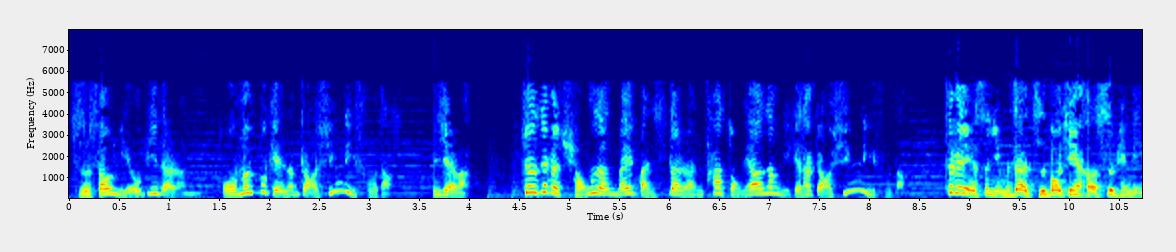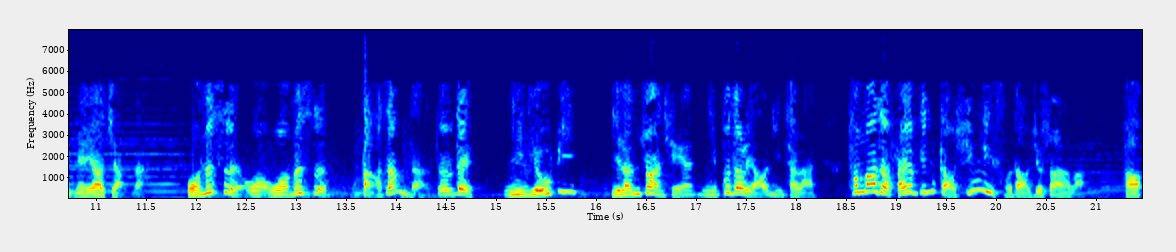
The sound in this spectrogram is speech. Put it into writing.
只收牛逼的人，我们不给人搞心理辅导，理解吧？就是这个穷人没本事的人，他总要让你给他搞心理辅导，这个也是你们在直播间和视频里面要讲的。我们是我我们是打仗的，对不对？你牛逼，你能赚钱，你不得了，你才来。他妈的还要给你搞心理辅导，就算了吧。好，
